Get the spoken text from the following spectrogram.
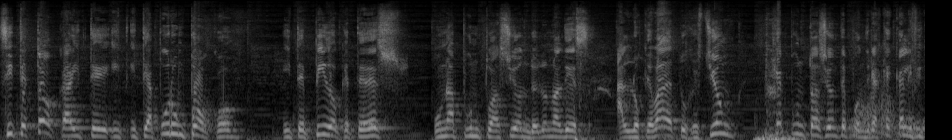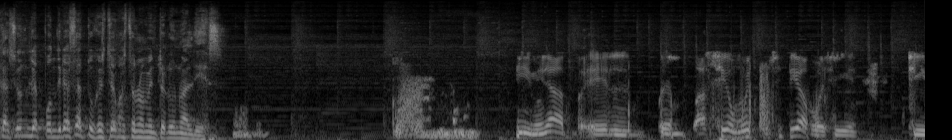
Si te toca y te, y, te apuro un poco y te pido que te des una puntuación del 1 al 10 a lo que va de tu gestión, ¿qué puntuación te pondrías? ¿Qué calificación le pondrías a tu gestión hasta el momento del 1 al 10? Y mira, el, ha sido muy positiva, porque si, si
